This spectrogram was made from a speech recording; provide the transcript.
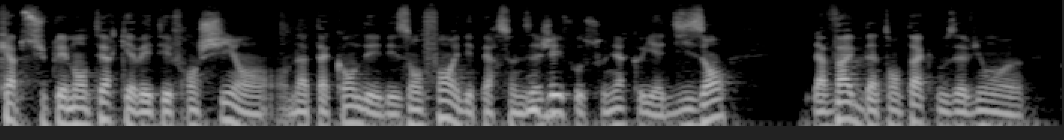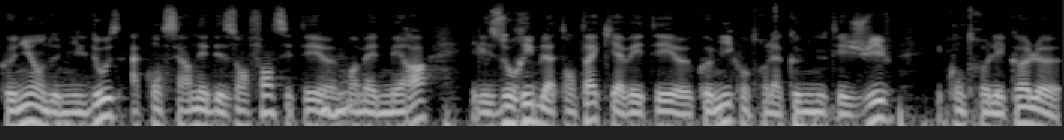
cap supplémentaire qui avait été franchi en, attaquant des, enfants et des personnes âgées. Il faut se souvenir qu'il y a dix ans, la vague d'attentats que nous avions euh, connu en 2012 a concerné des enfants. C'était euh, mhm. Mohamed Merah et les horribles attentats qui avaient été euh, commis contre la communauté juive et contre l'école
